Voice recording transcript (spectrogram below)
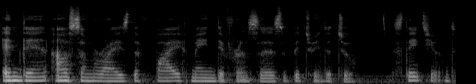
And then I'll summarize the five main differences between the two. Stay tuned.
